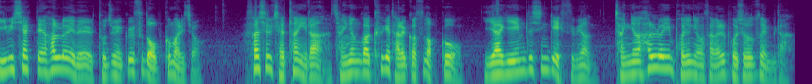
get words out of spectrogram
이미 시작된 할로윈을 도중에 끌 수도 없고 말이죠. 사실 재탕이라 작년과 크게 다를 것은 없고 이해하기 힘드신 게 있으면 작년 할로윈 번역 영상을 보셔도 됩니다.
